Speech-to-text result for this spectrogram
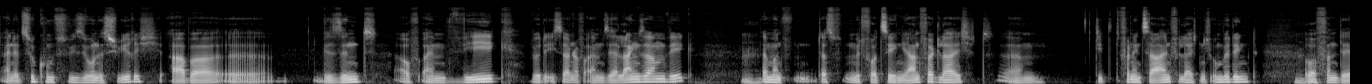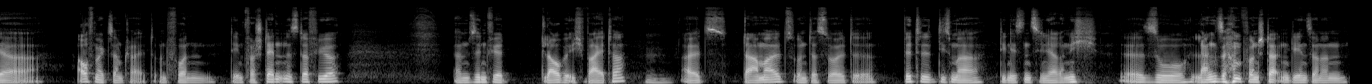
eine Zukunftsvision ist schwierig, aber äh, wir sind auf einem Weg, würde ich sagen, auf einem sehr langsamen Weg. mhm. wenn man das mit vor zehn Jahren vergleicht. Ähm, die, von den Zahlen vielleicht nicht unbedingt, mhm. aber von der Aufmerksamkeit und von dem Verständnis dafür ähm, sind wir, glaube ich, weiter mhm. als damals und das sollte bitte diesmal die nächsten zehn Jahre nicht äh, so langsam vonstatten gehen, sondern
